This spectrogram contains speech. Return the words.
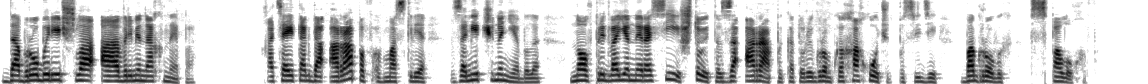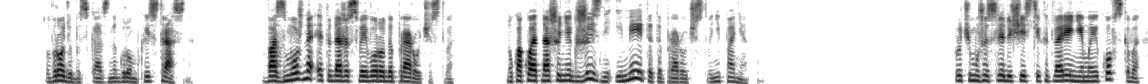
Добро бы речь шла о временах НЭПа хотя и тогда арапов в Москве замечено не было. Но в предвоенной России что это за арапы, которые громко хохочут посреди багровых всполохов? Вроде бы сказано громко и страстно. Возможно, это даже своего рода пророчество. Но какое отношение к жизни имеет это пророчество, непонятно. Впрочем, уже следующее стихотворение Маяковского —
